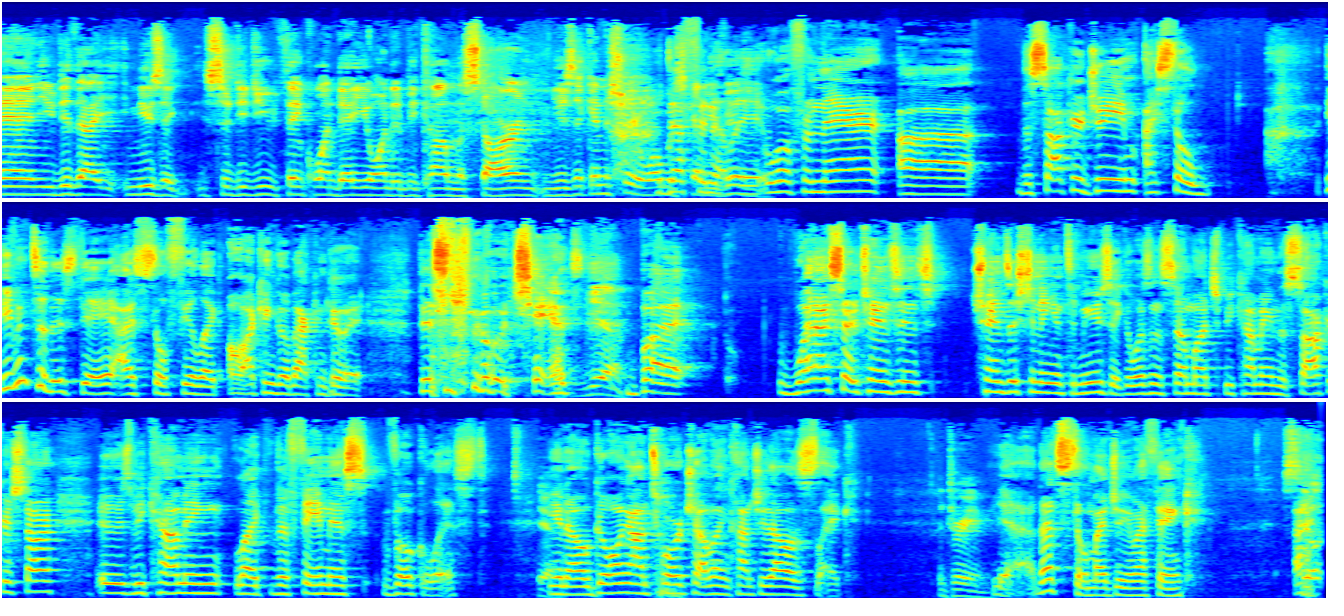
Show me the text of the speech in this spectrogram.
and you did that music. So did you think one day you wanted to become a star in the music industry, or what was kind of Definitely. Well, from there, uh, the soccer dream, I still, even to this day, I still feel like, oh, I can go back and do it. There's no chance. Yeah. But when I started transi- transitioning into music, it wasn't so much becoming the soccer star, it was becoming like the famous vocalist. Yeah. You know, going on tour, traveling country, that was like, A dream. yeah, that's still my dream, I think. Still,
